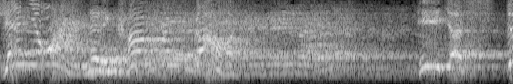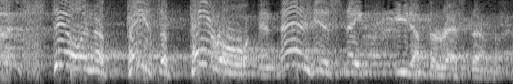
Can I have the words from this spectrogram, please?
genuine, that it come from God. He just stood still in the face of Pharaoh, and then his snake eat up the rest of them.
